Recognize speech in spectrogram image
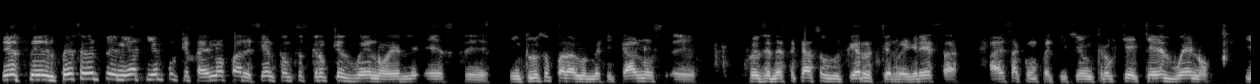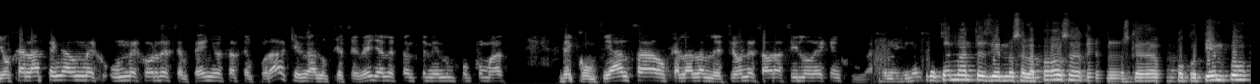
este, el PSV tenía tiempo que también no aparecía, entonces creo que es bueno, él, este, incluso para los mexicanos, eh, pues en este caso Gutiérrez que regresa a esa competición, creo que, que es bueno y ojalá tenga un, un mejor desempeño esta temporada, que a lo que se ve ya le están teniendo un poco más de confianza, ojalá las lesiones ahora sí lo dejen jugar. Bueno, y en otro tema, antes de irnos a la pausa, que nos queda poco tiempo,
